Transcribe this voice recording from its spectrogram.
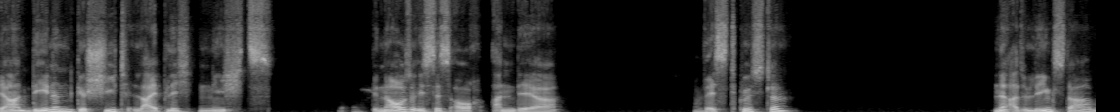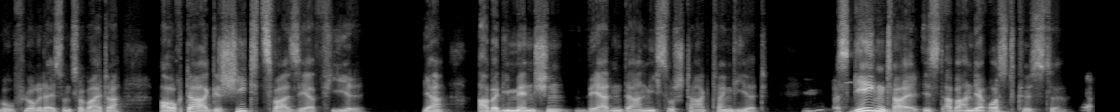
Ja, denen geschieht leiblich nichts. Genauso ist es auch an der Westküste, ne, also links da, wo Florida ist und so weiter. Auch da geschieht zwar sehr viel, ja, aber die Menschen werden da nicht so stark tangiert. Mhm. Das Gegenteil ist aber an der Ostküste. Ja.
